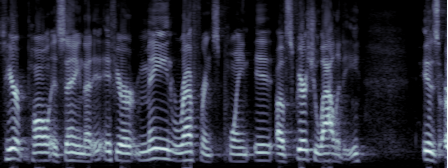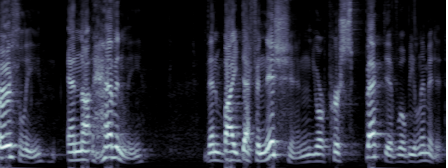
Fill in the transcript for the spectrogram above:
Here, Paul is saying that if your main reference point of spirituality is earthly and not heavenly, then by definition, your perspective will be limited.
